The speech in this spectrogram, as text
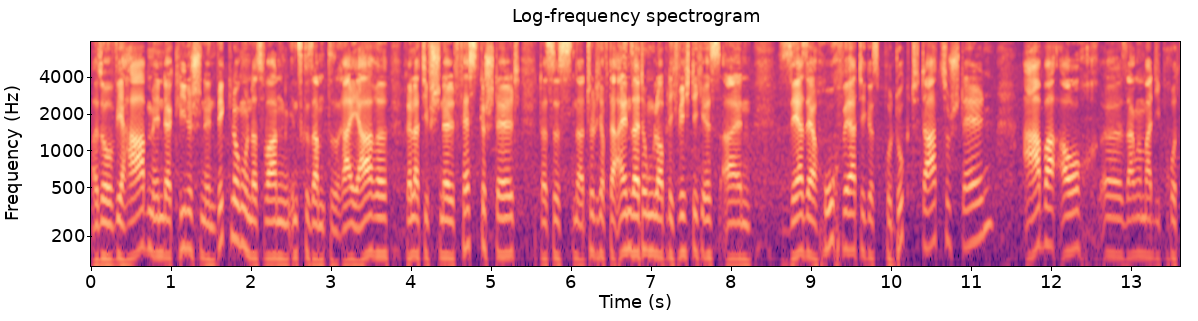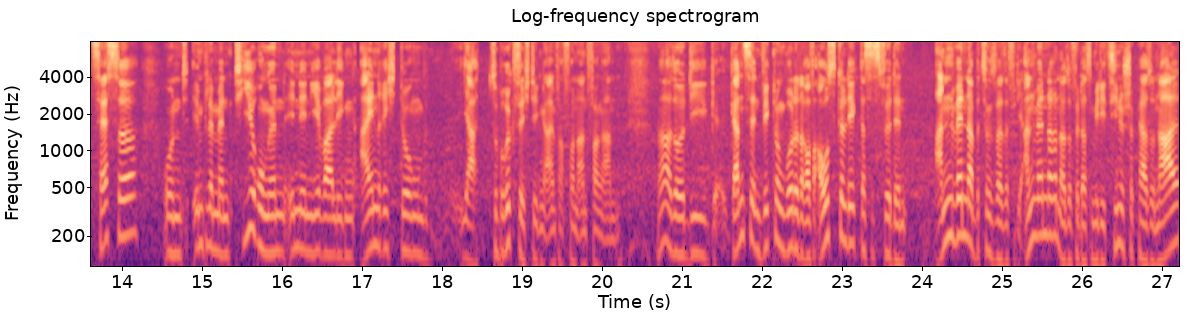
Also wir haben in der klinischen Entwicklung, und das waren insgesamt drei Jahre, relativ schnell festgestellt, dass es natürlich auf der einen Seite unglaublich wichtig ist, ein sehr, sehr hochwertiges Produkt darzustellen, aber auch, äh, sagen wir mal, die Prozesse und Implementierungen in den jeweiligen Einrichtungen ja, zu berücksichtigen einfach von Anfang an. Also die ganze Entwicklung wurde darauf ausgelegt, dass es für den Anwender bzw. für die Anwenderin, also für das medizinische Personal,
